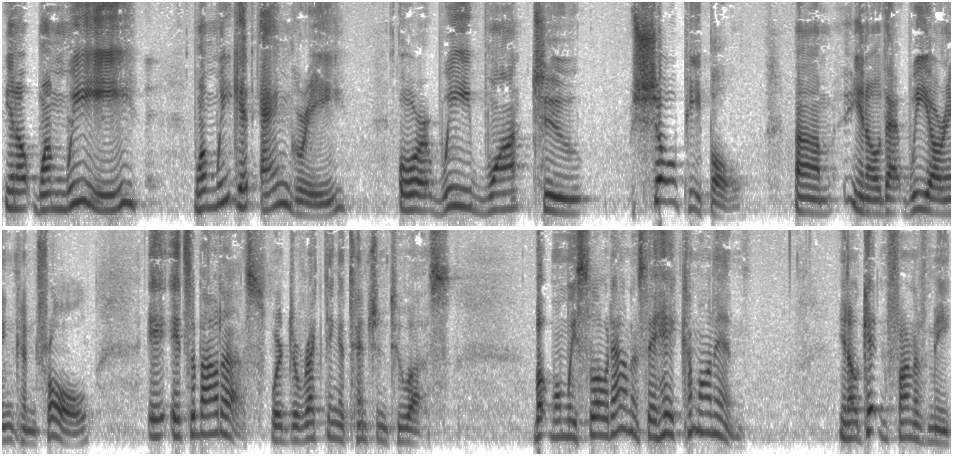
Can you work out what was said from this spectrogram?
You know, when we when we get angry or we want to show people, um, you know, that we are in control, it, it's about us. We're directing attention to us. But when we slow down and say, hey, come on in, you know, get in front of me,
